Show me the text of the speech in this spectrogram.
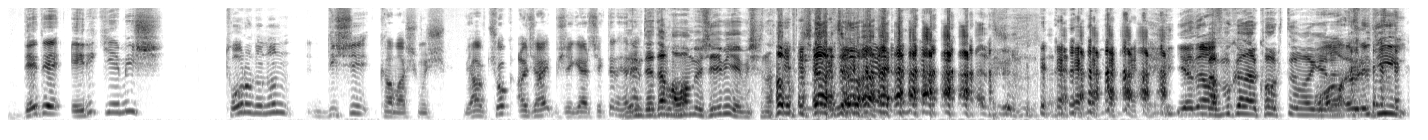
dede erik yemiş, torununun dişi kamaşmış. Ya çok acayip bir şey gerçekten. Benim Herhalde- dedem hamam böceği mi yemiş? Ne yapmış acaba? ya da ben bu kadar korktuğuma göre. Aa öyle değil.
